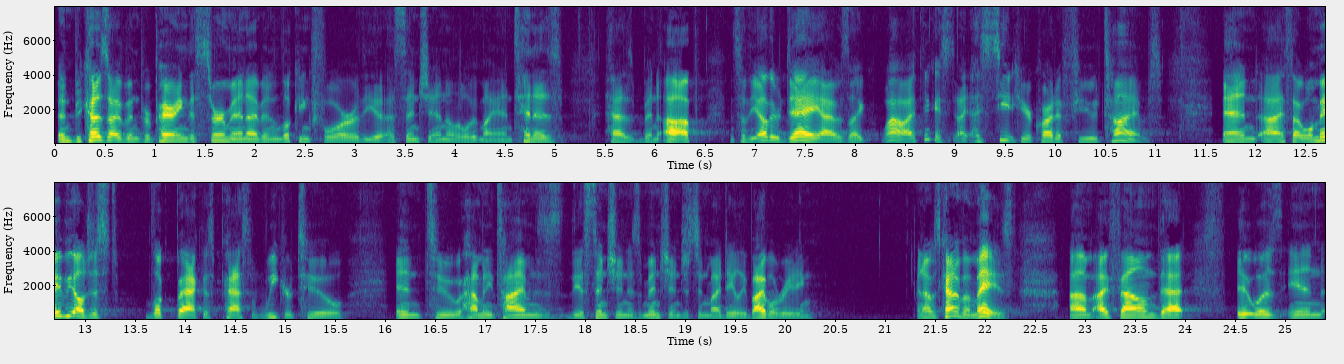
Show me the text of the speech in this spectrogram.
And because I've been preparing this sermon, I've been looking for the ascension a little bit. My antennas has been up. And so the other day, I was like, wow, I think I, I see it here quite a few times. And uh, I thought, well, maybe I'll just look back this past week or two into how many times the ascension is mentioned just in my daily Bible reading. And I was kind of amazed. Um, I found that it was in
